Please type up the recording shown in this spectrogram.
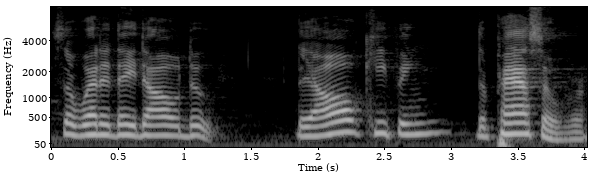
So what did they all do? They're all keeping the Passover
